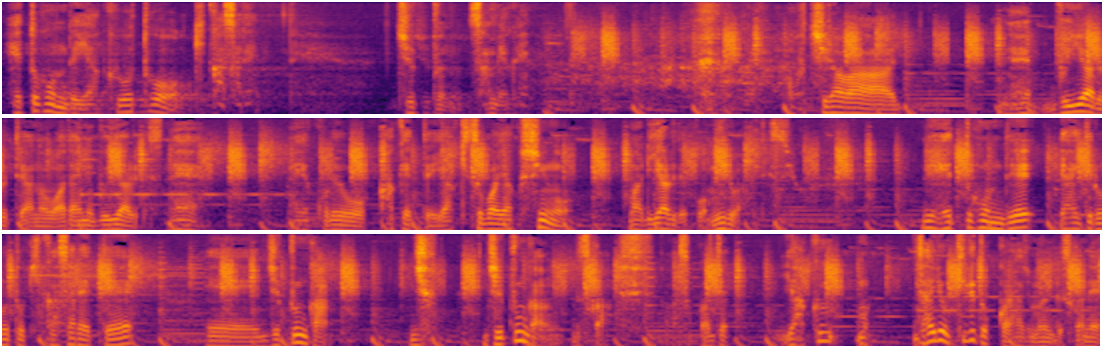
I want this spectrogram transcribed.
ヘッドホンで焼く音を聞かされ、10分300円 こちらはね VR ってあの話題の VR ですね、え、これをかけて焼きそば焼くシーンを、まあ、リアルでこう見るわけですよ。でヘッドホンで焼いてる音聞かされて、えー、10分間。10, 10, 分間ですか？あそっか。じゃあ焼く、ま材料切るとこから始まるんですかね、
